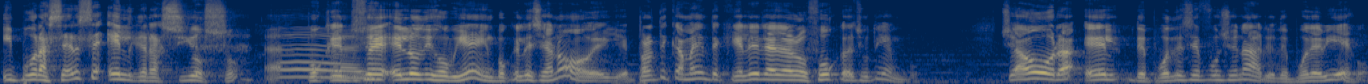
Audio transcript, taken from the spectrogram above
y por hacerse el gracioso, porque entonces él lo dijo bien, porque él decía, no, eh, prácticamente que él era el alofoque de su tiempo. O sea, ahora él, después de ser funcionario, después de viejo,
